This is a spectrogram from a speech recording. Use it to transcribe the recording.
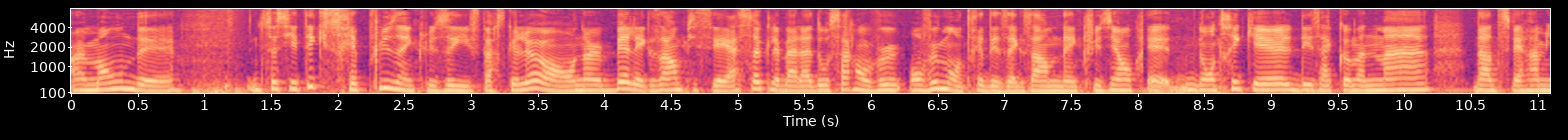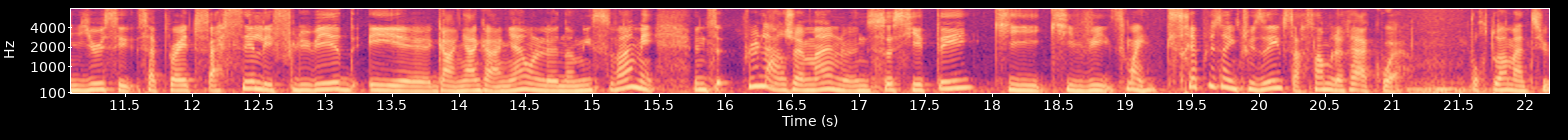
un monde euh, une société qui serait plus inclusive? Parce que là, on a un bel exemple, puis c'est à ça que le balado sert. On veut, on veut montrer des exemples d'inclusion, euh, montrer que des accommodements dans différents milieux, ça peut être facile et fluide et gagnant-gagnant, on l'a nommé souvent, mais une, plus largement, une société qui, qui, vit, qui serait plus inclusive, ça ressemblerait à quoi pour toi, Mathieu?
